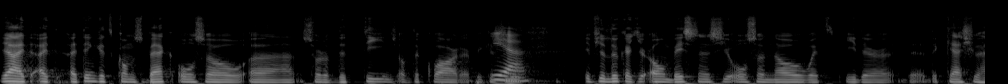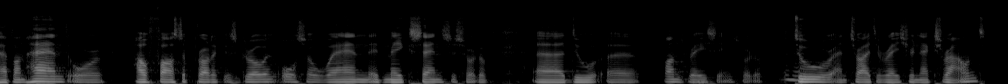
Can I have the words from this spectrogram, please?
Yeah, I, th- I, th- I think it comes back also uh, sort of the themes of the quarter because you, yeah if you look at your own business, you also know with either the, the cash you have on hand or how fast the product is growing, also when it makes sense to sort of uh, do a fundraising sort of Mhm. tour and try to raise your next round.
